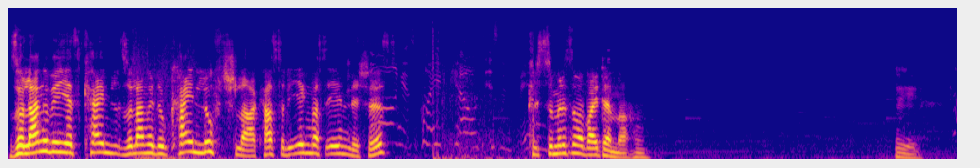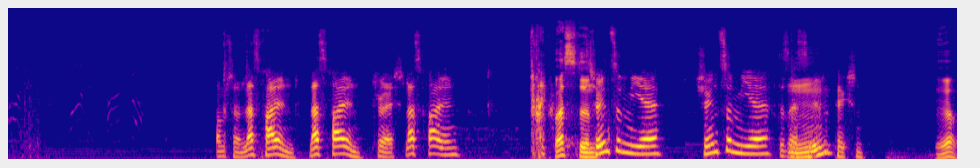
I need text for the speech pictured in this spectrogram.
solange wir jetzt kein, solange du keinen Luftschlag hast oder irgendwas ähnliches, kannst du zumindest mal weitermachen. Okay. Komm schon, lass fallen. Lass fallen, Trash. Lass fallen. Was denn? Schön zu mir. Schön zu mir. Das erste Mhm. Hilfepäckchen. Ja.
